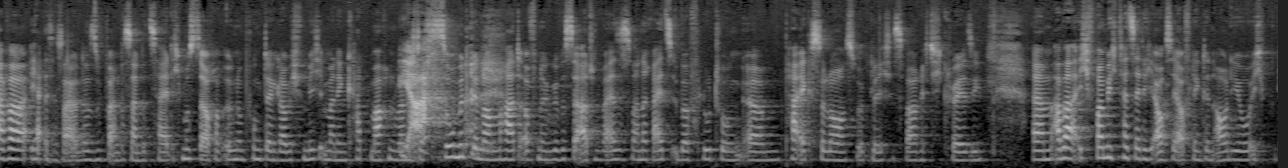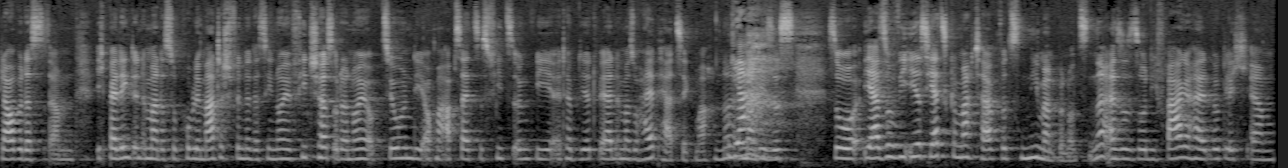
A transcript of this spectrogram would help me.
aber ja, es war eine super interessante Zeit. Ich musste auch auf irgendeinem Punkt dann, glaube ich, für mich immer den Cut machen, weil mich das so mitgenommen hat auf eine gewisse Art und Weise. Es war eine Reizüberflutung ähm, par excellence wirklich. Es war richtig crazy. Ähm, aber ich freue mich tatsächlich auch sehr auf LinkedIn Audio. Ich glaube, dass ähm, ich bei LinkedIn immer das so problematisch finde, dass sie neue Features oder neue Optionen, die auch mal abseits des Feeds irgendwie etabliert werden, immer so halbherzig machen. Ne? Ja. Immer dieses so, ja, so wie ihr es jetzt gemacht habt, wird es niemand benutzen. Ne? Also so die Frage halt wirklich, ähm,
